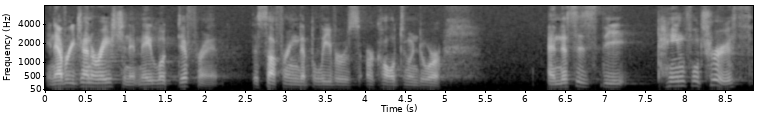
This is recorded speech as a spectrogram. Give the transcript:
In every generation, it may look different, the suffering that believers are called to endure. And this is the painful truth.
